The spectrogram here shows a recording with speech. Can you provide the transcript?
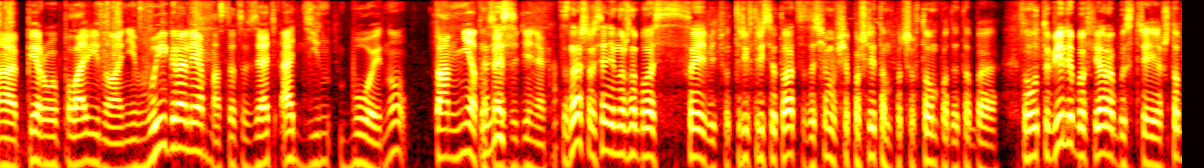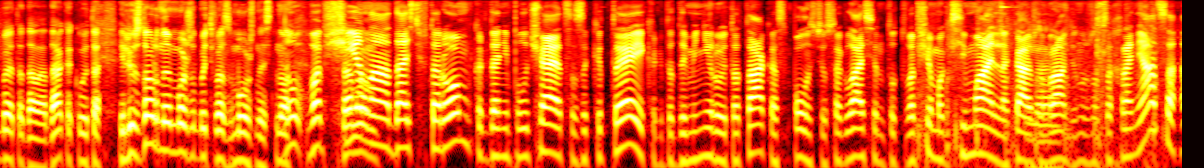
а, первую половину они выиграли. Остается взять один бой. Ну, там нет, Ну, опять здесь же, денег. Ты знаешь, Арсений нужно было сейвить. Вот 3 в 3 ситуации. Зачем вообще пошли там под шифтом под ДТБ? Ну вот убили бы Фера быстрее. Что бы это дало? Да, какую-то иллюзорную, может быть, возможность. Но ну, вообще целом- на Дасте втором, когда не получается за КТ и когда доминирует атака, с- полностью согласен, тут вообще максимально в каждом Да. раунде нужно сохраняться,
